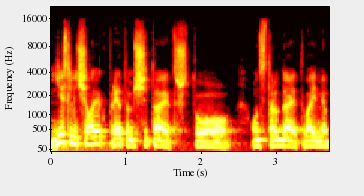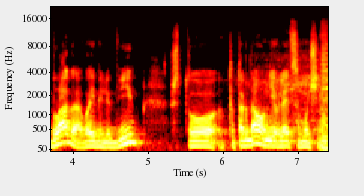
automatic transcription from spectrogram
Если человек при этом считает, что он страдает во имя блага, во имя любви, что, то тогда он является мучеником.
